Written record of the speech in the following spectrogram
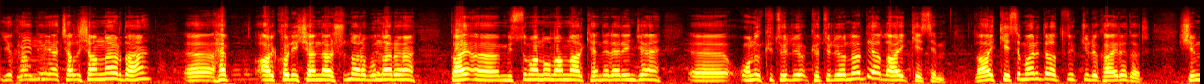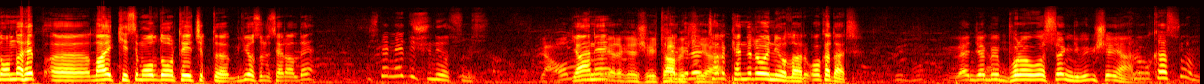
yıkanmaya Nedir? çalışanlar da e, hep alkol içenler şunları bunları Müslüman olanlar kendilerince e, onu kötülüyor, kötülüyorlar diye layık kesim. Layık kesim ayrıdır Atatürkçülük ayrıdır. Şimdi onlar hep e, layık kesim olduğu ortaya çıktı biliyorsunuz herhalde. İşte ne düşünüyorsunuz? Ya Yani gereken şey tabii ki kendileri ya. çalıp kendileri oynuyorlar o kadar. Bence bir provokasyon gibi bir şey yani. Provokasyon mu?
